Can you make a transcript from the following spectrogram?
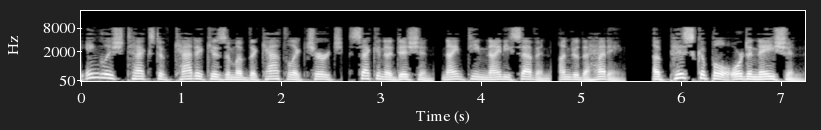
English text of Catechism of the Catholic Church, 2nd edition, 1997, under the heading, "'Episcopal Ordination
